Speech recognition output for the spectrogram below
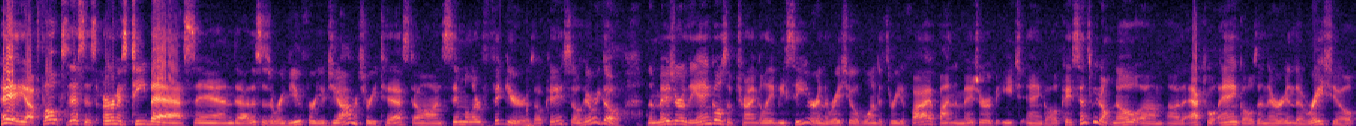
Hey uh, folks, this is Ernest T. Bass and uh, this is a review for your geometry test on similar figures. Okay, so here we go. The measure of the angles of triangle ABC are in the ratio of 1 to 3 to 5. Find the measure of each angle. Okay, since we don't know um, uh, the actual angles and they're in the ratio,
